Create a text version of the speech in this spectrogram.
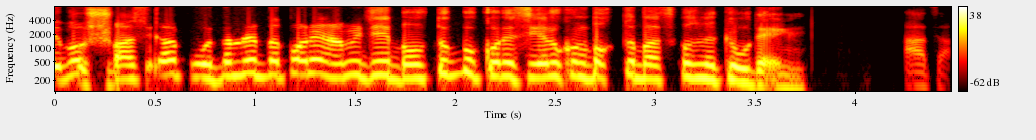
এবং সরকার প্রধানের ব্যাপারে আমি যে বক্তব্য করেছি এরকম বক্তব্য আজ পর্যন্ত কেউ দেয়নি। আচ্ছা।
